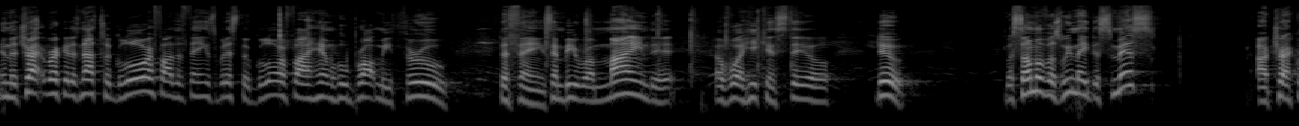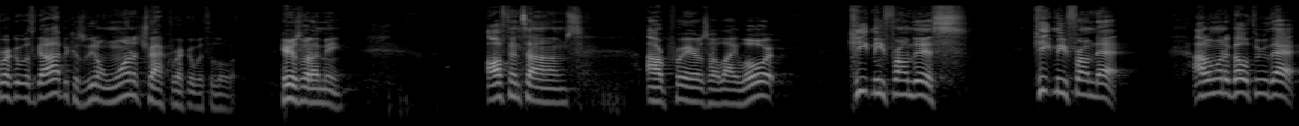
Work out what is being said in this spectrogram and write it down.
And the track record is not to glorify the things, but it's to glorify Him who brought me through the things and be reminded of what He can still do. But some of us, we may dismiss our track record with God because we don't want a track record with the Lord. Here's what I mean. Oftentimes, our prayers are like, Lord, keep me from this, keep me from that. I don't want to go through that.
